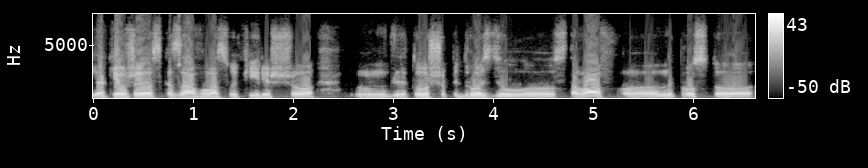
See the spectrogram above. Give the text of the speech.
Як я вже сказав у вас в ефірі, що для того, щоб підрозділ е, ставав е, не просто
